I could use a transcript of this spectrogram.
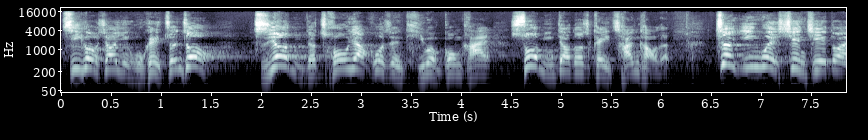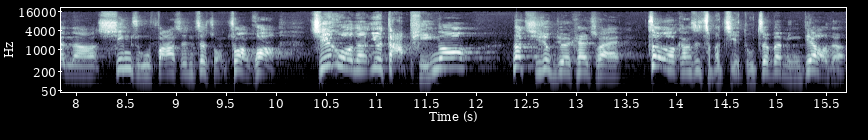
机构效应我可以尊重，只要你的抽样或者你提问公开，所有民调都是可以参考的。正因为现阶段呢新竹发生这种状况，结果呢又打平哦。那其实我们就会看出来，赵少康是怎么解读这份民调的？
